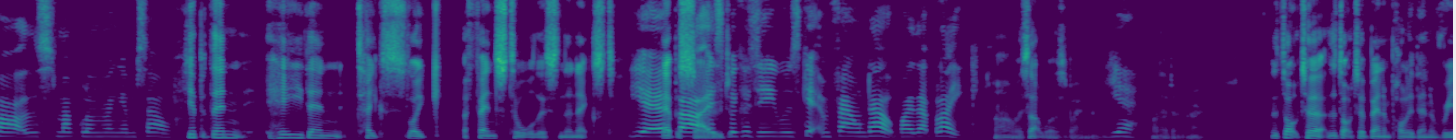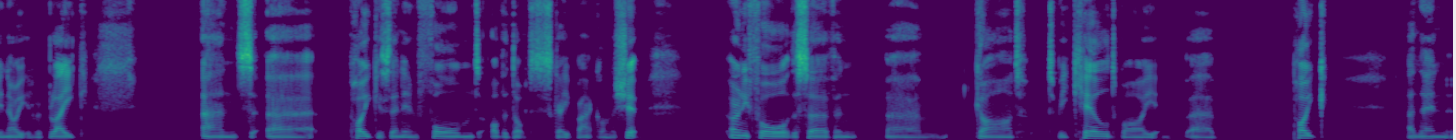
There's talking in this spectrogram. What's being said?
part of the smuggling ring himself. Yeah, but then he then takes like offence to all this in the next. Yeah, but it's because he was getting found out by that Blake. Oh, is that what it's about then? Yeah. Well, I don't know. The doctor, the doctor, Ben and Polly then are reunited with Blake, and uh, Pike is then informed of the doctor's escape back on the ship, only for the servant um, guard to be killed by uh, Pike, and then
